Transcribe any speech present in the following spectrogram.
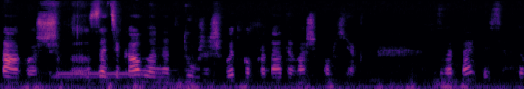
також е, зацікавлене дуже швидко продати ваш об'єкт. Звертайтеся до.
